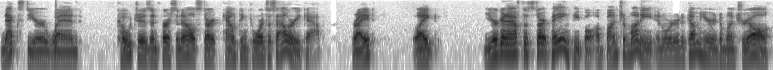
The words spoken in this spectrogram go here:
next year when coaches and personnel start counting towards a salary cap, right? Like you're going to have to start paying people a bunch of money in order to come here into Montreal,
